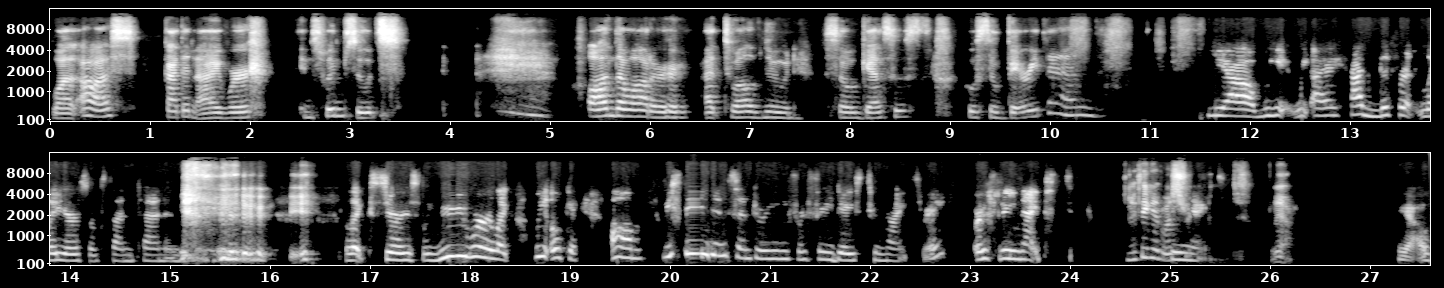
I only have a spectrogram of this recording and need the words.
while us, Kat and I, were in swimsuits on the water at 12 noon. So guess who's who's the very tan? Yeah, we, we I had different layers of suntan and like seriously we were like we okay um we stayed in santorini for three days two nights right? Or three nights. I think it was three, three nights. nights. Yeah. Yeah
